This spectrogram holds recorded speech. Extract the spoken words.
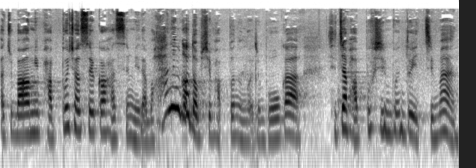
아주 마음이 바쁘셨을 것 같습니다. 뭐 하는 것 없이 바쁘는 거죠. 뭐가 진짜 바쁘신 분도 있지만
